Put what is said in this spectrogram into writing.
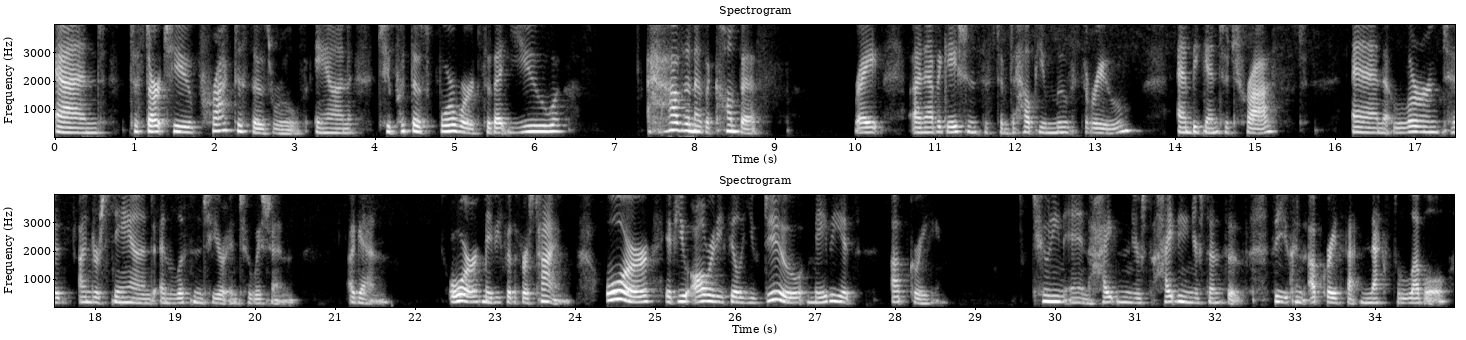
and to start to practice those rules and to put those forward so that you have them as a compass, right? A navigation system to help you move through and begin to trust and learn to understand and listen to your intuition again, or maybe for the first time. Or if you already feel you do, maybe it's upgrading, tuning in, heighten your heightening your senses so you can upgrade to that next level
